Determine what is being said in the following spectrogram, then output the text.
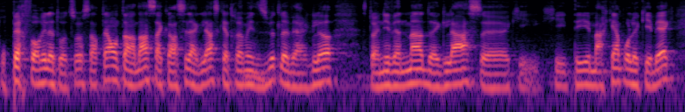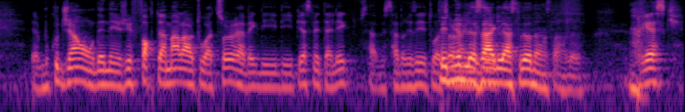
pour perforer la toiture. Certains ont tendance à casser la glace. 98, le verglas, c'est un événement de glace qui, qui, été marquant pour le Québec. Beaucoup de gens ont déneigé fortement leur toiture avec des, pièces métalliques. Ça, brisé les toitures. C'est mieux de laisser la glace là dans ce temps-là. Presque.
